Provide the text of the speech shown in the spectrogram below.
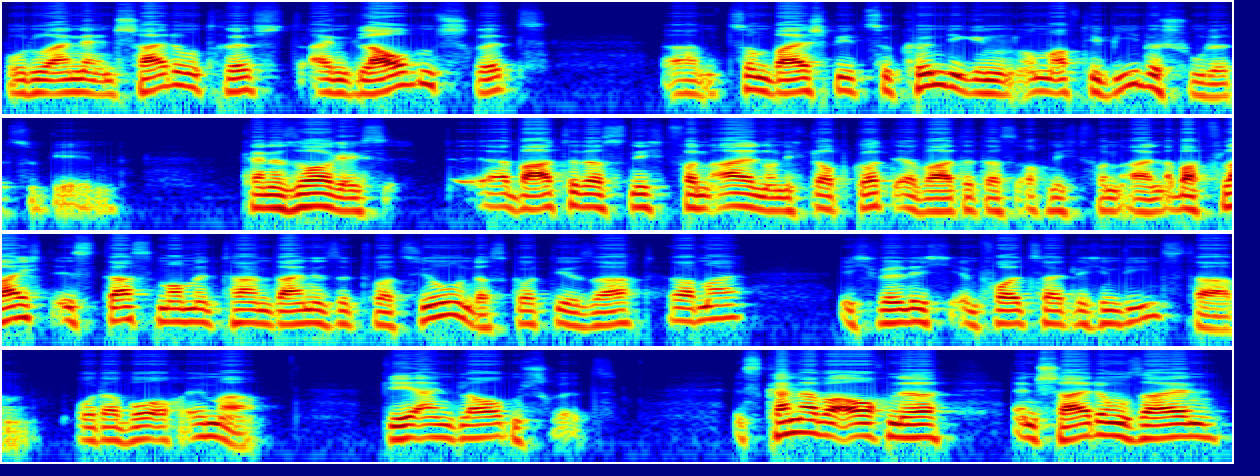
wo du eine Entscheidung triffst, einen Glaubensschritt äh, zum Beispiel zu kündigen, um auf die Bibelschule zu gehen. Keine Sorge, ich erwarte das nicht von allen und ich glaube, Gott erwartet das auch nicht von allen. Aber vielleicht ist das momentan deine Situation, dass Gott dir sagt, hör mal, ich will dich im vollzeitlichen Dienst haben oder wo auch immer. Geh einen Glaubensschritt. Es kann aber auch eine Entscheidung sein,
